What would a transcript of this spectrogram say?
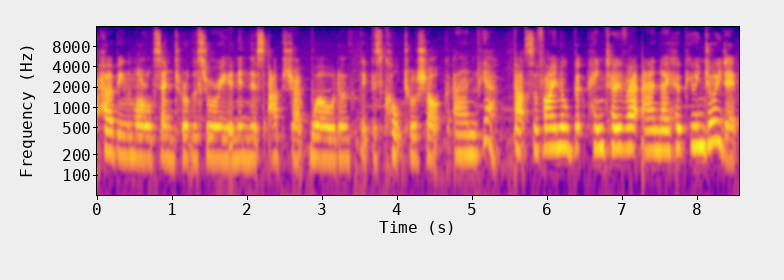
her being the moral center of the story and in this abstract world of like this cultural shock. And yeah that's the final book paint over and I hope you enjoyed it.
